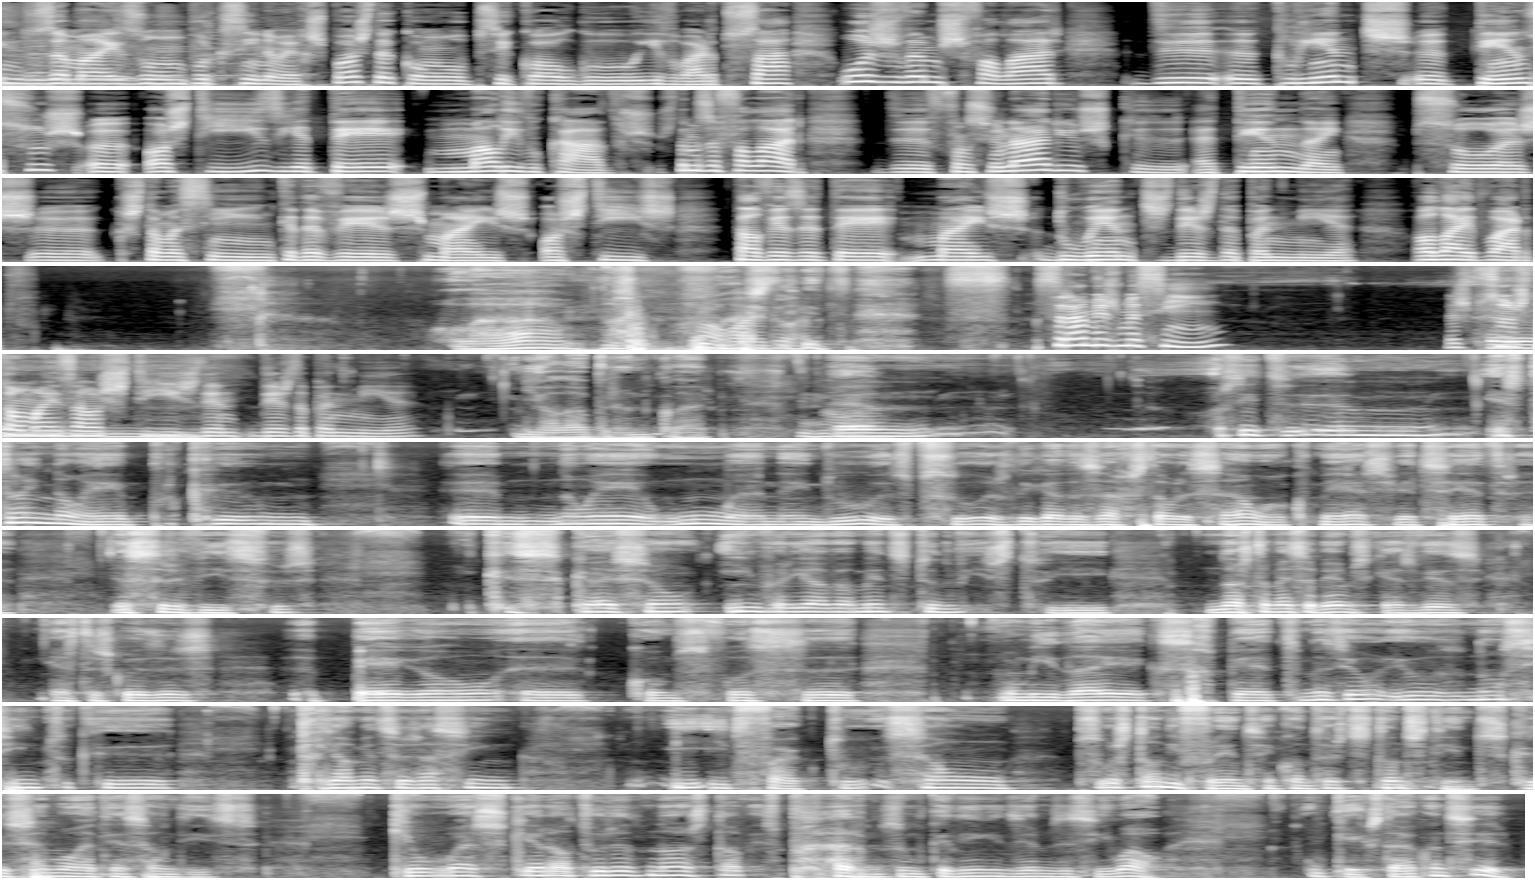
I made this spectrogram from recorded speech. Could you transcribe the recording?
Bem-vindos a mais um Porque Sim Não é Resposta com o psicólogo Eduardo Sá. Hoje vamos falar de uh, clientes uh, tensos, uh, hostis e até mal educados. Estamos a falar de funcionários que atendem pessoas que estão assim cada vez mais hostis, talvez até mais doentes desde a pandemia. Olá, Eduardo. Olá. Olá, Eduardo. Será mesmo assim? As pessoas estão mais hostis desde a pandemia? E olá, Bruno, claro. Um, um, é estranho, não é? Porque um, não é uma nem duas pessoas ligadas à restauração, ao comércio, etc., a serviços, que se queixam invariavelmente de tudo isto. E nós também sabemos que às vezes estas coisas pegam uh, como se fosse uma ideia que se repete, mas eu, eu não sinto que, que realmente seja assim. E, e, de facto, são pessoas tão diferentes, em contextos tão distintos, que chamam a atenção disso, que eu acho que era a altura de nós talvez pararmos um bocadinho e dizermos assim: Uau, o que é que está a acontecer?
